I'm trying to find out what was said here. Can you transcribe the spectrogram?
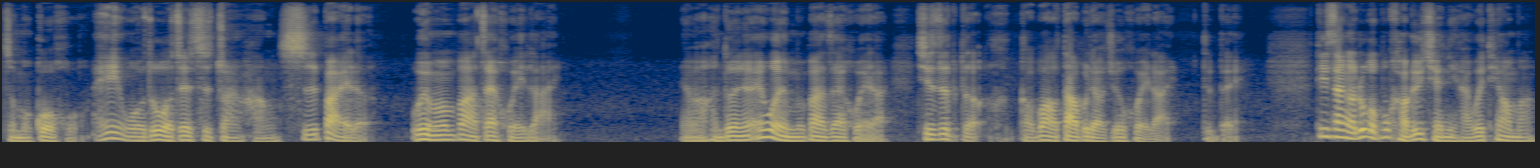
怎么过活？哎，我如果这次转行失败了，我有没有办法再回来？有没有很多人说，哎，我有没有办法再回来？其实的，搞不好大不了就回来，对不对？第三个，如果不考虑钱，你还会跳吗？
